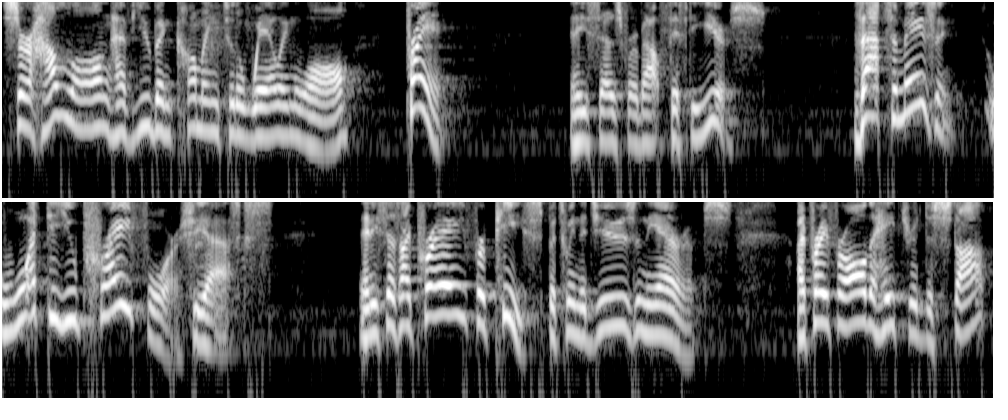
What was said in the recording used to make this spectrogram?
Sir, how long have you been coming to the Wailing Wall praying? And he says, For about 50 years. That's amazing. What do you pray for? She asks. And he says, I pray for peace between the Jews and the Arabs. I pray for all the hatred to stop,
